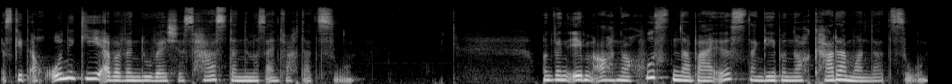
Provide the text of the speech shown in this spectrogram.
Es geht auch ohne Ghee, aber wenn du welches hast, dann nimm es einfach dazu. Und wenn eben auch noch Husten dabei ist, dann gebe noch Kardamom dazu.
